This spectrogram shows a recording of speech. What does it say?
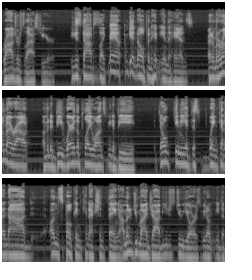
Rodgers last year because Doubs is like, man, I'm getting open, hit me in the hands. Right, I'm going to run my route. I'm going to be where the play wants me to be. Don't give me this wink and a nod, unspoken connection thing. I'm going to do my job. You just do yours. We don't need to.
